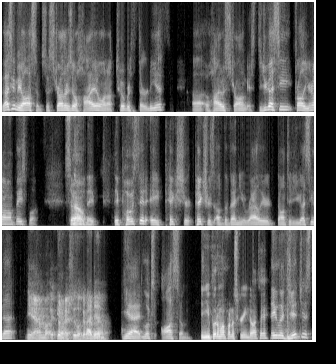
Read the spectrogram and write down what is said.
that's gonna be awesome. So Struthers, Ohio, on October 30th. Uh, Ohio's strongest. Did you guys see? Probably you're not on Facebook. So No. they they posted a picture pictures of the venue. Riley or Dante, did you guys see that? Yeah, I'm, I'm Yeah, actually looking I at it did. now. Yeah, it looks awesome. Can you put them up on a screen, Dante? They legit just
